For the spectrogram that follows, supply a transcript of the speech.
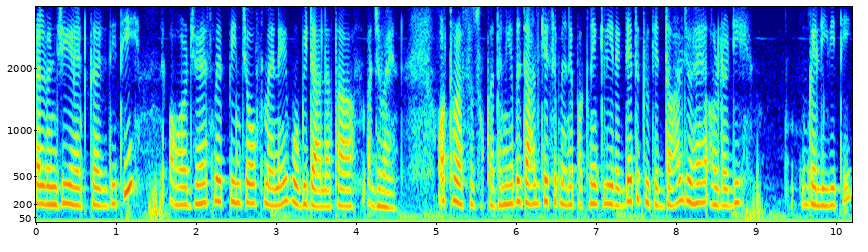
कलवंजी ऐड कर दी थी और जो है इसमें पिंच ऑफ़ मैंने वो भी डाला था अजवाइन और थोड़ा सा सूखा धनिया बस डाल के इसे मैंने पकने के लिए रख दिया था क्योंकि दाल जो है ऑलरेडी गली हुई थी।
